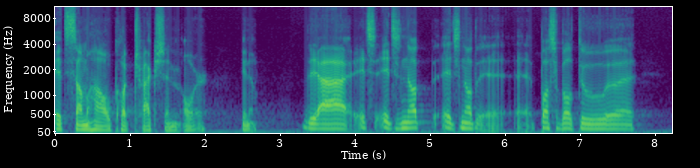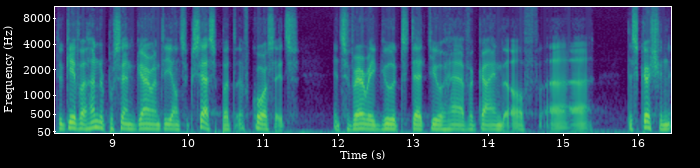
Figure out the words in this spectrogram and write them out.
it somehow caught traction, or you know? Yeah, it's it's not it's not uh, possible to uh, to give a hundred percent guarantee on success, but of course it's it's very good that you have a kind of uh, discussion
